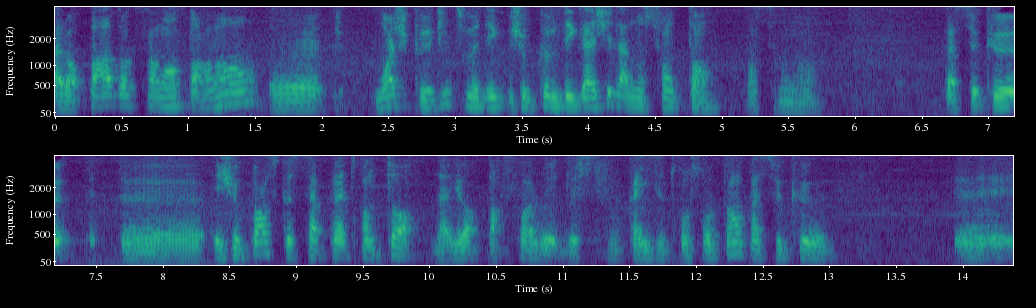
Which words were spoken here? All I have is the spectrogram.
Alors, paradoxalement parlant, euh, moi, je peux vite me, je peux me dégager de la notion de temps dans ces moments-là. Parce que, euh, et je pense que ça peut être un tort, d'ailleurs, parfois, le, de se focaliser trop sur le temps, parce que euh,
